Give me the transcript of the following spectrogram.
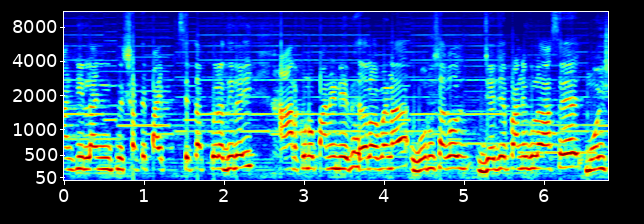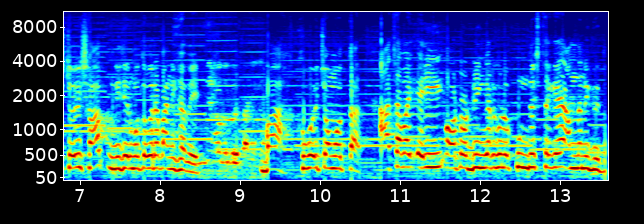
টাঙ্কির লাইনের সাথে পাইপ সেট আপ করে দিলেই আর কোনো পানি নিয়ে ভেজাল হবে না। গরু ছাগল যে যে প্রাণীগুলো আছে মহিষ টহিষ সব নিজের মতো করে পানি খাবে। বাহ খুবই চমৎকার। আচ্ছা ভাই এই অটো ড্রিঙ্কারগুলো কোন দেশ থেকে আমদানিকৃত?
